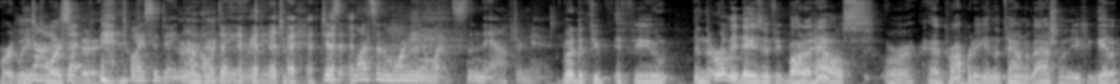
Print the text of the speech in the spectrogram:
or at least not twice exa- a day. twice a day, not okay. all day every day. Just once in the morning and once in the afternoon. But if you if you in the early days, if you bought a house or had property in the town of Ashland, you could get a,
